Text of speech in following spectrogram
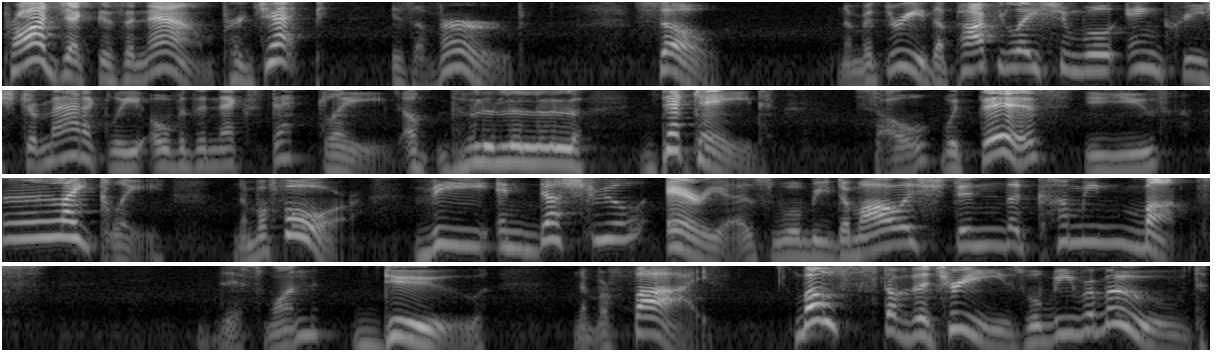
Project is a noun, project is a verb. So, number three, the population will increase dramatically over the next decade. Uh, decade. So, with this, you use likely. Number four, the industrial areas will be demolished in the coming months. This one, due. Number five, Most of the trees will be removed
